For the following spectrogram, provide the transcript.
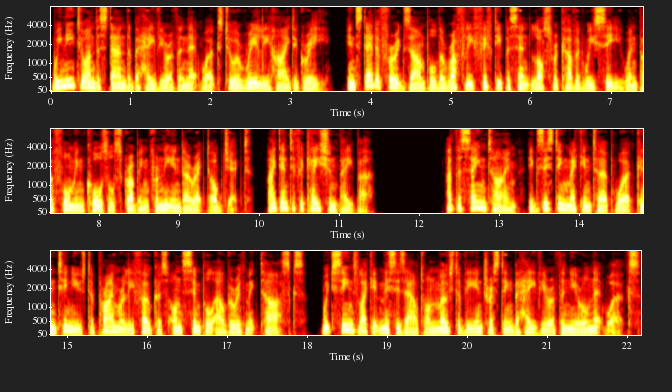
we need to understand the behavior of the networks to a really high degree, instead of, for example, the roughly 50% loss recovered we see when performing causal scrubbing from the indirect object identification paper. At the same time, existing mech-interp work continues to primarily focus on simple algorithmic tasks, which seems like it misses out on most of the interesting behavior of the neural networks.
